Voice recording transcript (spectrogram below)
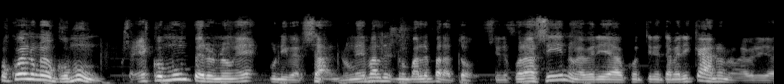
O cual non é o común. O sea, é común, pero non é universal. Non, é vale, non vale para todos. Se non fora así, non habería o continente americano, non habería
